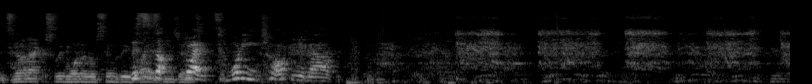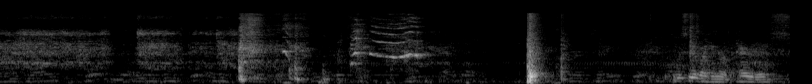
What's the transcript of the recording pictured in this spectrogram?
it's not actually one of those things they This buy is a fight. What are you talking about? Let me see if I can repair this.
